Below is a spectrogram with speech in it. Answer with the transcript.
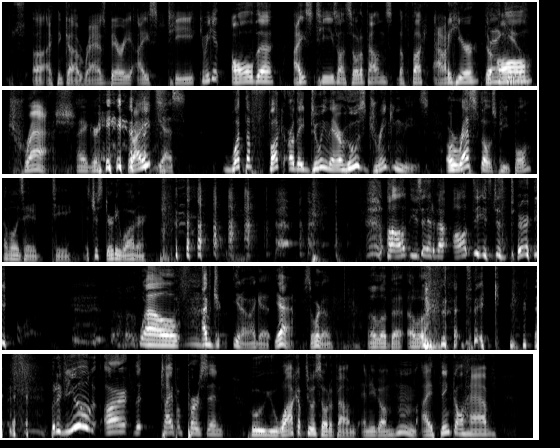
uh, I think a raspberry iced tea. Can we get all the iced teas on soda fountains the fuck out of here? They're Thank all trash, I agree. right? yes. What the fuck are they doing there? Who's drinking these? Arrest those people. I've always hated tea. It's just dirty water. All you say that about all tea is just dirty. Well, I've you know I get yeah, sort of. I love that. I love that take. but if you are the type of person who you walk up to a soda fountain and you go, hmm, I think I'll have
